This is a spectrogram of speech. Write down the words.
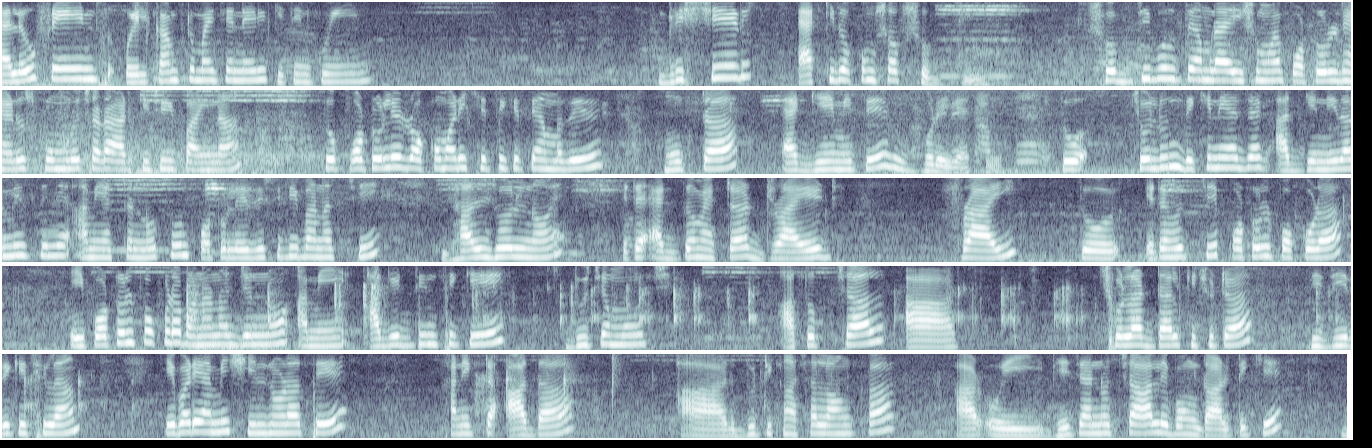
Hello friends, welcome to my channel kitchen queen. গ্রীষ্মের একই রকম সব সবজি। সবজি বলতে আমরা এই সময় পটল ঢ্যাঁড়স কুমড়ো ছাড়া আর কিছুই পাই না। তো পটলের রকমারি খেতে খেতে আমাদের মুখটা একঘেয়েমিতে ভরে গেছে। তো চলুন দেখে নেওয়া যাক, আজকে নিরামিষ দিনে আমি একটা নতুন পটলের রেসিপি বানাচ্ছি। ঝাল ঝোল নয়, এটা একদম একটা ড্রায়েড ফ্রাই তো এটা হচ্ছে পটল পকোড়া। এই পটল পকোড়া বানানোর জন্য আমি আগের দিন থেকে দু চামচ আতপ চাল আর ছোলার ডাল কিছুটা ভিজিয়ে রেখেছিলাম। এবারে আমি শিলনোড়াতে খানিকটা আদা আর দুটি কাঁচা লঙ্কা আর ওই ভেজানো চাল এবং ডালটিকে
